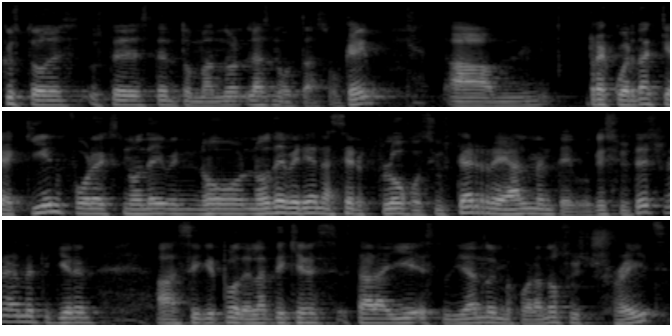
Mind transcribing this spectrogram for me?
que ustedes, ustedes estén tomando las notas, ¿ok? recuerda que aquí en Forex no, deben, no, no, deberían hacer flojos. Si ustedes realmente, porque si ustedes realmente quieren uh, seguir por delante, quieren estar ahí estudiando y mejorando sus trades,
